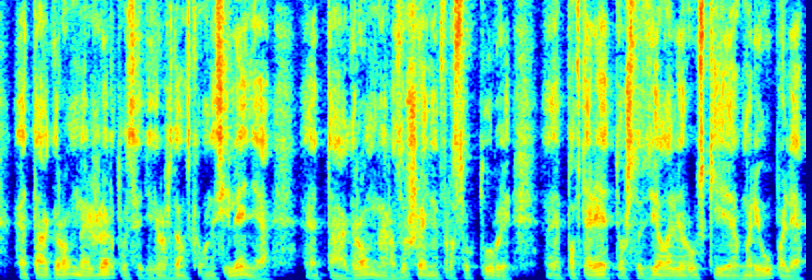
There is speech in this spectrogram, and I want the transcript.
– это огромная жертва среди гражданского населения, это огромное разрушение инфраструктуры. Э, повторять то, что сделали русские в Мариуполе,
